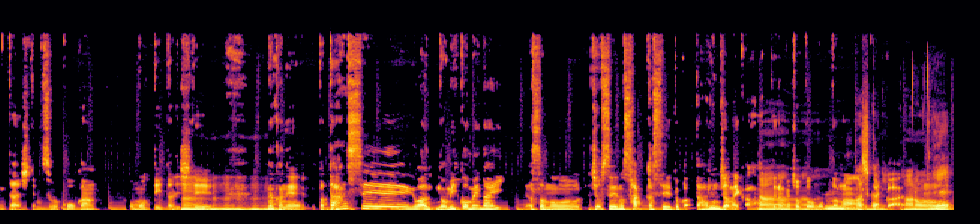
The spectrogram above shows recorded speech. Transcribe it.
に対してもすごい好感を持っていたりして、なんかね、やっぱ男性は飲み込めない、その、女性の作家性とかってあるんじゃないかなってなんかちょっと思ったな。確かに。あの、ね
